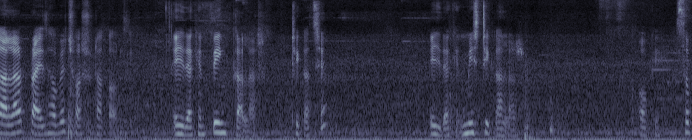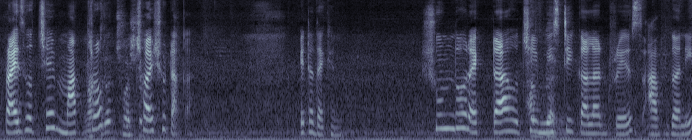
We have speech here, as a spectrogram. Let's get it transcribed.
কালার প্রাইস হবে ছশো টাকা only। এই দেখেন পিঙ্ক কালার ঠিক আছে? এই দেখেন মিষ্টি কালার ওকে সো প্রাইস হচ্ছে মাত্র মাত্র 600 ছয়শো টাকা। এটা দেখেন সুন্দর একটা হচ্ছে মিষ্টি কালার ড্রেস আফগানি।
